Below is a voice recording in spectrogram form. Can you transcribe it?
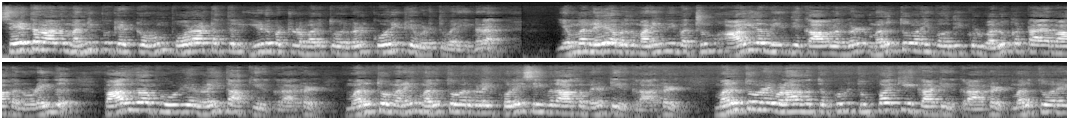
சேதனான மன்னிப்பு கேட்கவும் போராட்டத்தில் ஈடுபட்டுள்ள மருத்துவர்கள் கோரிக்கை விடுத்து வருகின்றனர். எம்எல்ஏ அவரது மனைவி மற்றும் ஆயுதம் ஏந்திய காவலர்கள் மருத்துவமனை பகுதிக்குள் வலுக்கட்டாயமாக நுழைந்து பாதுகாப்பு ஊழியர்களை தாக்கியிருக்கிறார்கள். மருத்துவமனை மருத்துவர்களை கொலை செய்வதாக மிரட்டியிருக்கிறார்கள். மருத்துவமனை வளாகத்திற்குள் துப்பாக்கியை காட்டியிருக்கிறார்கள். மருத்துவரை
